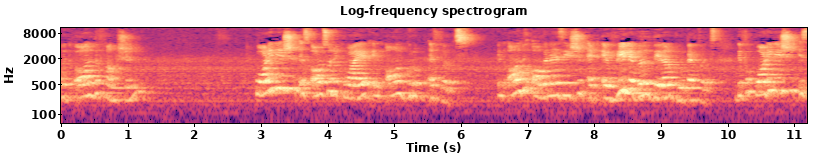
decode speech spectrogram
with, all the function. Coordination is also required in all group efforts. In all the organization at every level there are group efforts. Therefore coordination is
